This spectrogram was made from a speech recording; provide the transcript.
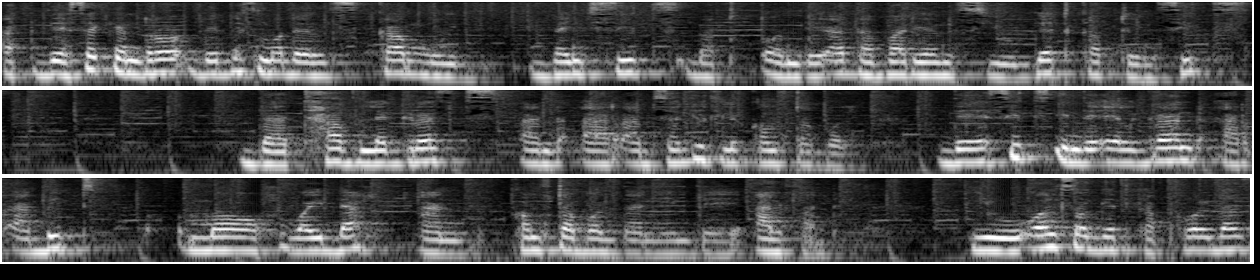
At the second row, the base models come with bench seats, but on the other variants you get captain seats that have leg rests and are absolutely comfortable. The seats in the Elgrand are a bit more wider and comfortable than in the Alphard. You also get cup holders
